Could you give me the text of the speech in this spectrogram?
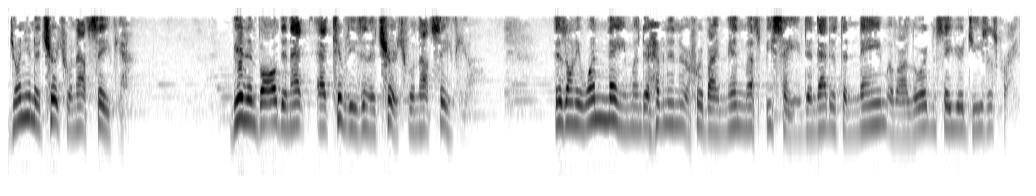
Joining a church will not save you. Being involved in act- activities in the church will not save you. There's only one name under heaven and earth whereby men must be saved, and that is the name of our Lord and Savior Jesus Christ.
